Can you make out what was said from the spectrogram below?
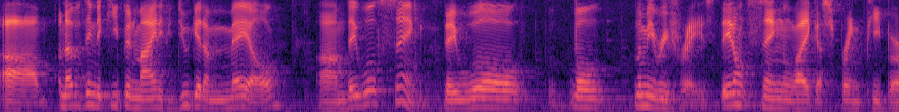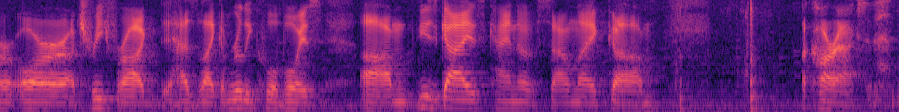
Um, another thing to keep in mind if you do get a male, um, they will sing. They will, well, let me rephrase. They don't sing like a spring peeper or a tree frog that has like a really cool voice. Um, these guys kind of sound like um, a car accident.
